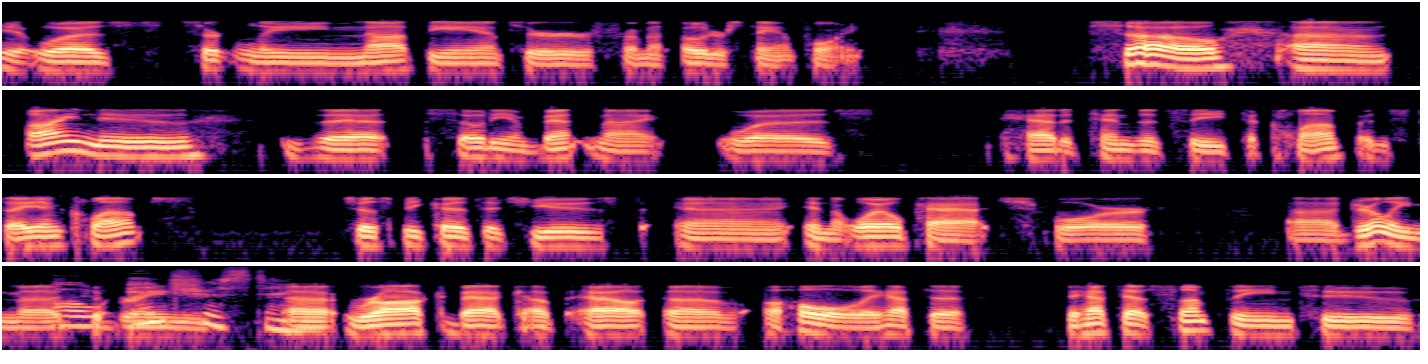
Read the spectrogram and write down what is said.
it was certainly not the answer from an odor standpoint. So um, I knew that sodium bentonite was had a tendency to clump and stay in clumps just because it's used uh, in the oil patch for uh, drilling mud oh, to bring uh, rock back up out of a hole. They have to they have to have something to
